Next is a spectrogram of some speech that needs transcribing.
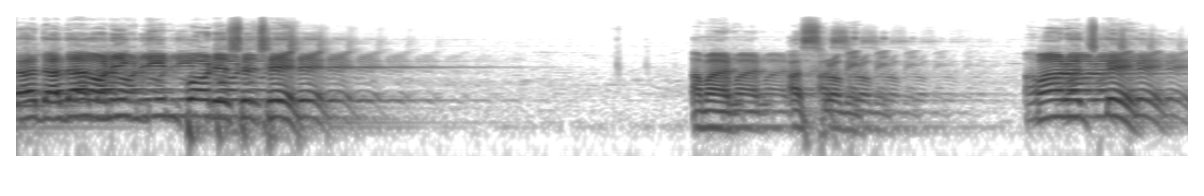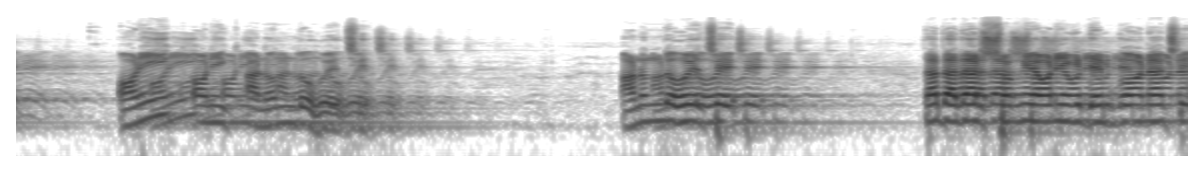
তা দাদা অনেক দিন পর এসেছে আমার আশ্রমে। আমার আজকে অনেক অনেক আনন্দ হয়েছে। আনন্দ হয়েছে। তা দাদার সঙ্গে অনেক দেবগণ আছে।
